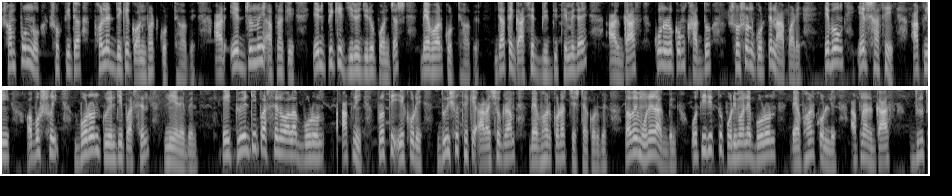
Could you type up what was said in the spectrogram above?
সম্পূর্ণ শক্তিটা ফলের দিকে কনভার্ট করতে হবে। আর এর জন্যই আপনাকে এনপিকে জিরো জিরো পঞ্চাশ ব্যবহার করতে হবে। যাতে গাছের বৃদ্ধি থেমে যায় আর গাছ কোনো রকম খাদ্য শোষণ করতে না পারে এবং এর সাথে আপনি অবশ্যই বোরন টোয়েন্টি পারসেন্ট নিয়ে নেবেন। এই টোয়েন্টি পার্সেন্টওয়ালা বোরন আপনি প্রতি একরে দুইশো থেকে আড়াইশো গ্রাম ব্যবহার করার চেষ্টা করবেন। তবে মনে রাখবেন, অতিরিক্ত পরিমাণে বোরন ব্যবহার করলে আপনার গাছ দ্রুত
